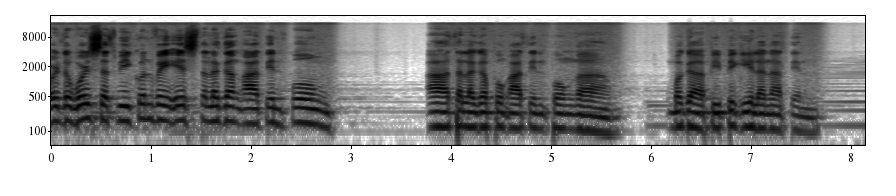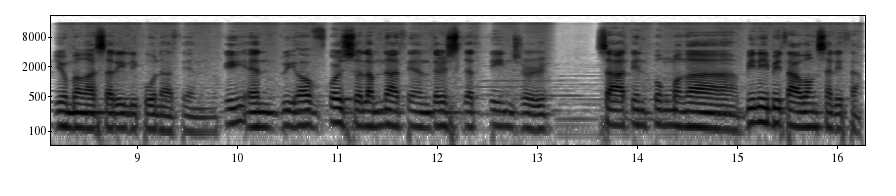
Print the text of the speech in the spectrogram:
or the words that we convey is talagang atin pong ah talaga pong atin pong uh, umaga pipigilan natin yung mga sarili po natin. Okay? And we of course alam natin there's that danger sa atin pong mga binibitawang salita.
